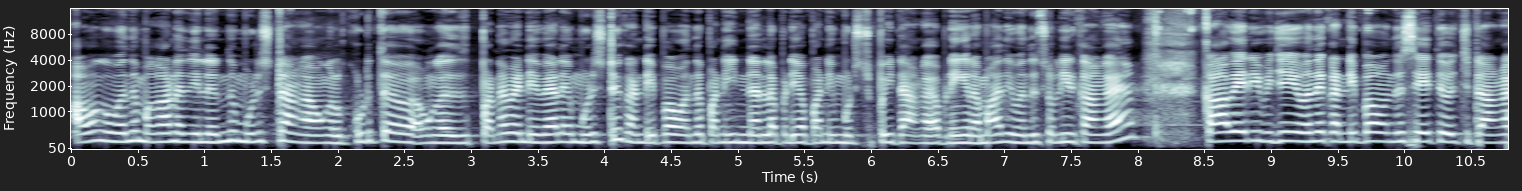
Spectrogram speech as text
அவங்க வந்து மகாநதியிலேருந்து முடிச்சிட்டாங்க. அவங்களுக்கு கொடுத்த அவங்க பண்ண வேண்டிய வேலையை முடிச்சுட்டு கண்டிப்பாக வந்து பண்ணி நல்லபடியாக பண்ணி முடிச்சுட்டு போயிட்டாங்க அப்படிங்கிற மாதிரி வந்து சொல்லியிருக்காங்க. காவேரி விஜய் வந்து கண்டிப்பாக வந்து சேர்த்து வச்சுட்டாங்க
